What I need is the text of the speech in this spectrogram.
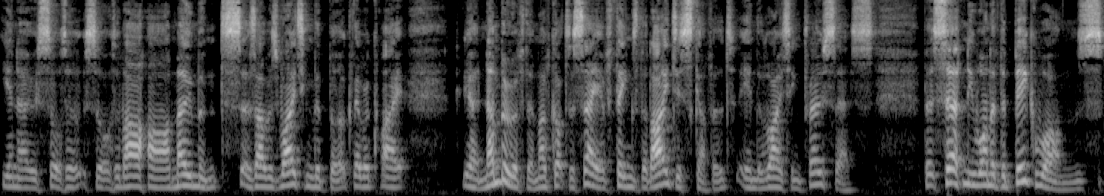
you know sort of sort of aha moments as I was writing the book. There were quite you know, a number of them, I've got to say, of things that I discovered in the writing process but certainly one of the big ones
